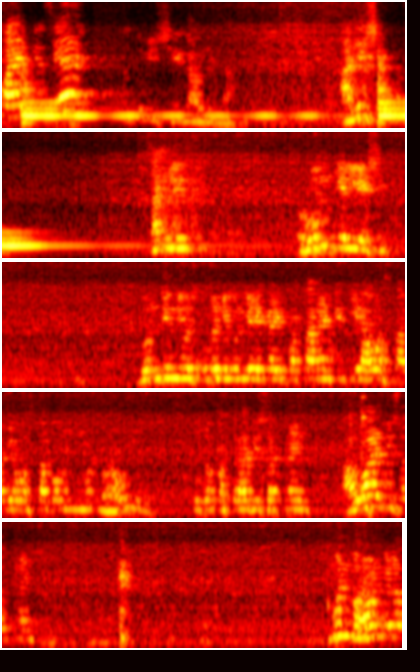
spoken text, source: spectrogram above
पाहायची असेल तर तुम्ही शेगावला जा. आले शेगाव चांगली रूम केली अशी. दोन तीन दिवस कुठं निघून गेले काही पत्ता नाही तिथली अवस्था व्यवस्था पाहून मन भरावून गेलं. कुठं कचरा दिसत नाही आवाज दिसत नाही. मन भरावून गेलं.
